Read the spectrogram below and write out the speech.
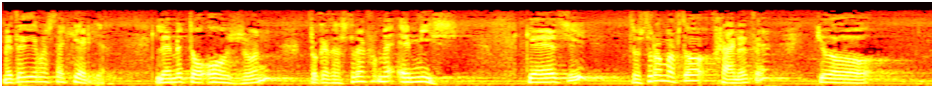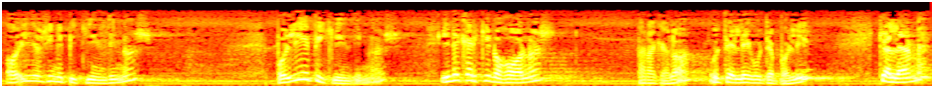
με τα ίδια μας τα χέρια. Λέμε το όζον το καταστρέφουμε εμείς. Και έτσι το στρώμα αυτό χάνεται και ο, ο ήλιος είναι επικίνδυνος πολύ επικίνδυνος είναι καρκινογόνος παρακαλώ ούτε λίγο ούτε πολύ και λέμε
